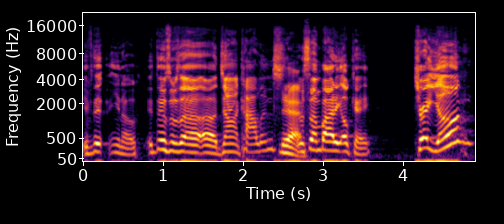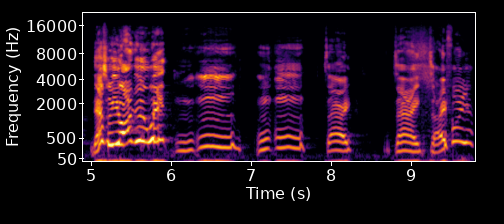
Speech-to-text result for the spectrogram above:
If this, you know, if this was uh, uh John Collins Yeah. or somebody, okay. Trae Young, that's who you arguing with? Mm-mm, mm-mm. Sorry. Sorry. Sorry for you.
